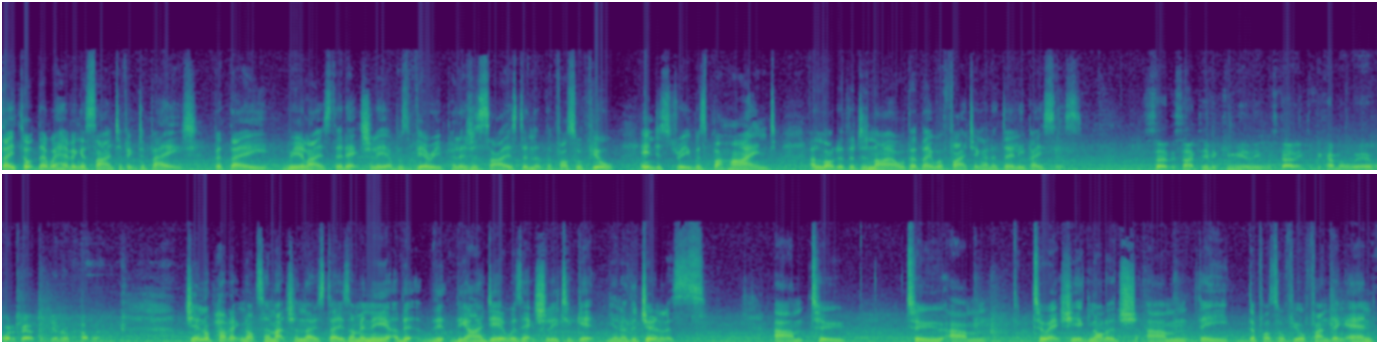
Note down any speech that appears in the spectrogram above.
they thought they were having a scientific debate, but they realised that actually it was very politicised and that the fossil fuel industry was behind a lot of the denial that they were fighting on a daily basis. So the scientific community was starting to become aware. What about the general public? General public, not so much in those days. I mean, the the, the, the idea was actually to get you know the journalists um, to to um, to actually acknowledge um, the the fossil fuel funding and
